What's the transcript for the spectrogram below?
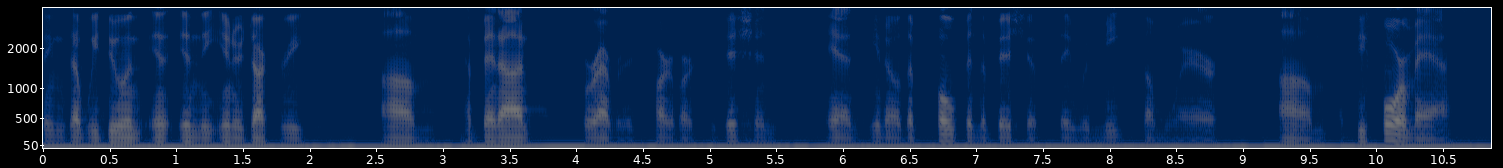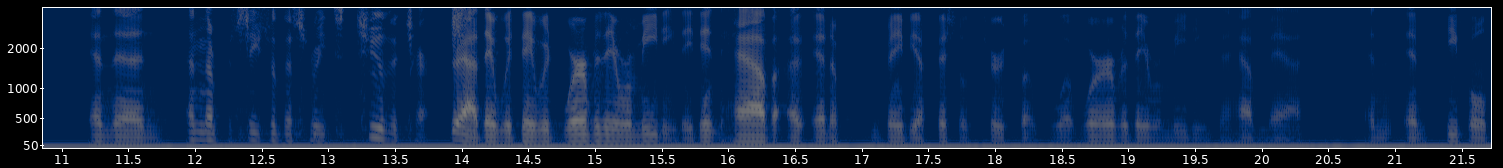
things that we do in in, in the introductory um, have been on forever. It's part of our tradition. And you know, the pope and the bishops they would meet somewhere um, before mass, and then and then proceed through the streets to the church. yeah, they would. They would wherever they were meeting. They didn't have a, an, a maybe official church, but wh- wherever they were meeting to have mass, and and people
